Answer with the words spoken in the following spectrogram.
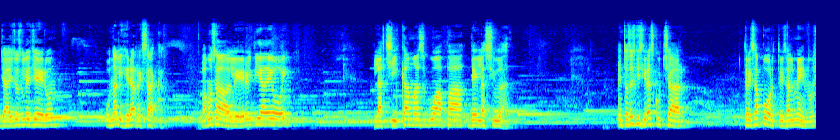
Ya ellos leyeron una ligera resaca. Vamos a leer el día de hoy La chica más guapa de la ciudad. Entonces quisiera escuchar tres aportes al menos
